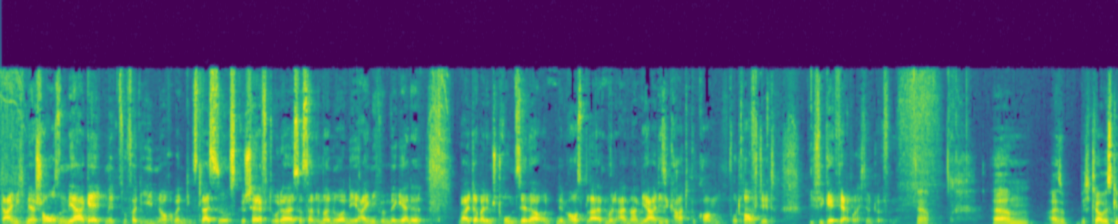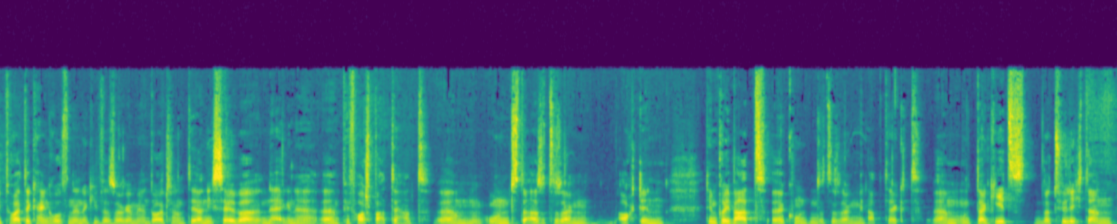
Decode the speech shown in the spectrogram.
da eigentlich mehr Chancen, mehr Geld mit zu verdienen, auch über ein Dienstleistungsgeschäft? Oder ist das dann immer nur, nee, eigentlich würden wir gerne weiter bei dem Stromzähler unten im Haus bleiben und einmal im Jahr diese Karte bekommen, wo drauf steht, wie viel Geld wir abrechnen dürfen? Ja. Ähm, also ich glaube, es gibt heute keinen großen Energieversorger mehr in Deutschland, der nicht selber eine eigene äh, PV-Sparte hat ähm, und da sozusagen auch den den Privatkunden sozusagen mit abdeckt. Ähm, und da geht's natürlich dann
